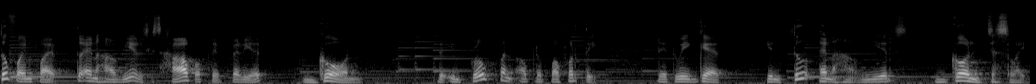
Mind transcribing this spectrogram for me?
2.5, two and a half years is half of that period gone. The improvement of the poverty that we get in two and a half years gone just like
